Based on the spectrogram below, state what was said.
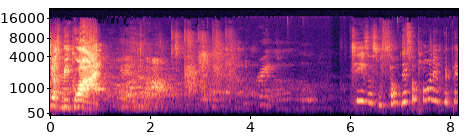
just be quiet. Jesus was so disappointed with them.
